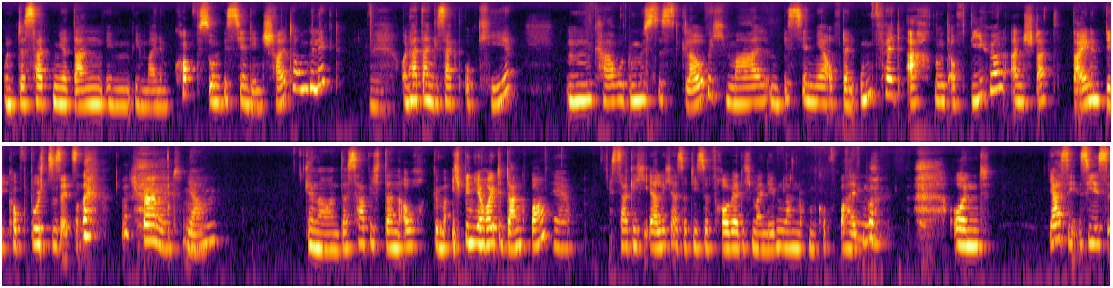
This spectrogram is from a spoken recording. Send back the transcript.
Und das hat mir dann im, in meinem Kopf so ein bisschen den Schalter umgelegt mhm. und hat dann gesagt, okay, mh, Caro, du müsstest, glaube ich, mal ein bisschen mehr auf dein Umfeld achten und auf die hören, anstatt deinen Dickkopf durchzusetzen. Spannend. ja. Genau, und das habe ich dann auch gemacht. Ich bin ihr heute dankbar. Ja. Sage ich ehrlich, also diese Frau werde ich mein Leben lang noch im Kopf behalten. Mhm. Und ja, sie, sie ist,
